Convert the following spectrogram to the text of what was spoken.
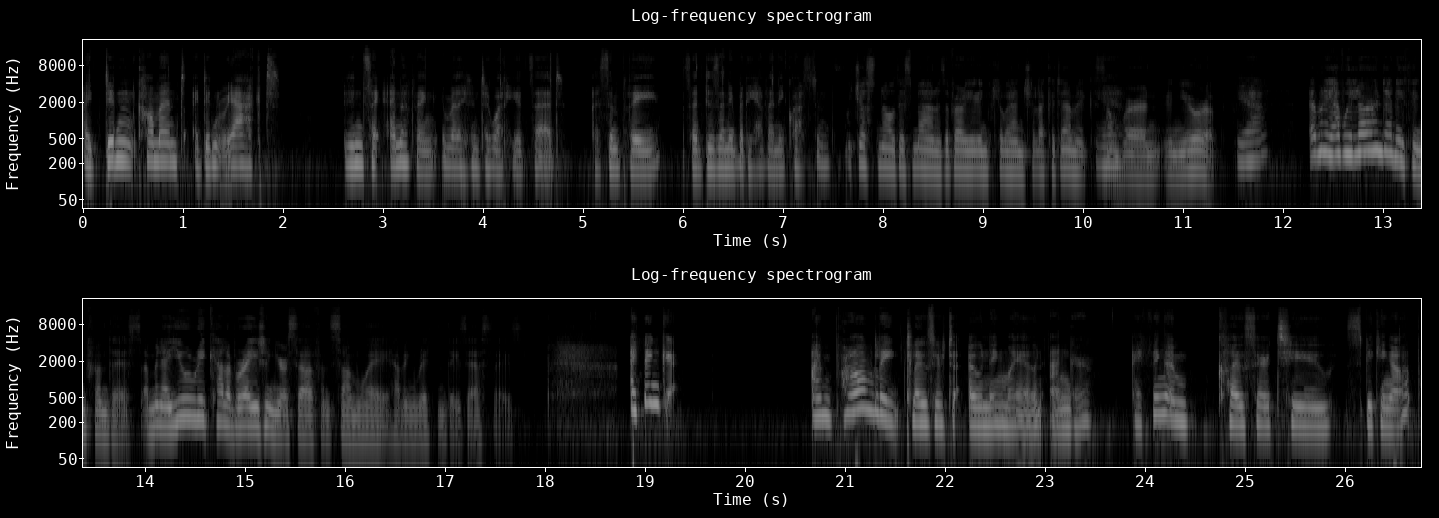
I didn't comment, I didn't react, I didn't say anything in relation to what he had said. I simply said, Does anybody have any questions? We just know this man is a very influential academic yeah. somewhere in, in Europe. Yeah. Emilie, have we learned anything from this? I mean, are you recalibrating yourself in some way having written these essays? I think I'm probably closer to owning my own anger. I think I'm closer to speaking up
